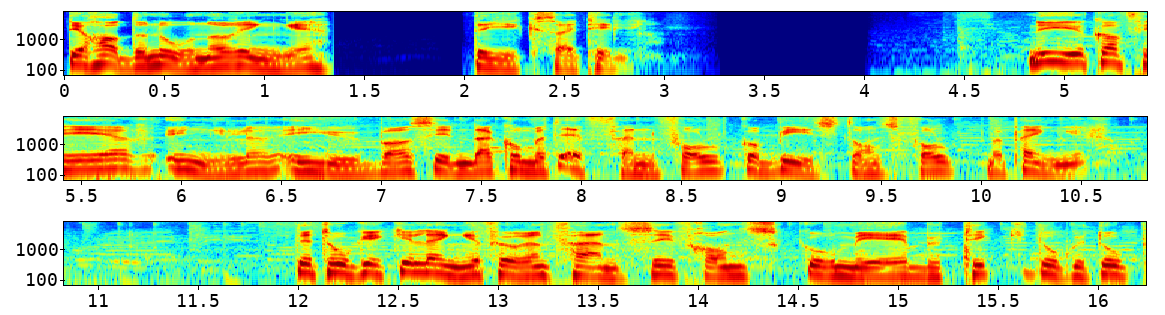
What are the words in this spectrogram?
de hadde noen å ringe, det gikk seg til. Nye kafeer yngler i Juba siden det er kommet FN-folk og bistandsfolk med penger. Det tok ikke lenge før en fancy fransk gourmetbutikk dukket opp.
